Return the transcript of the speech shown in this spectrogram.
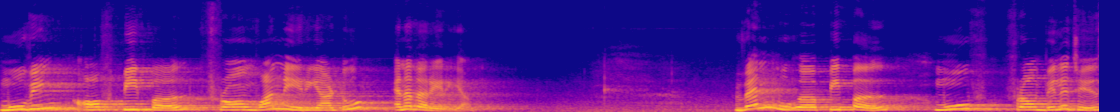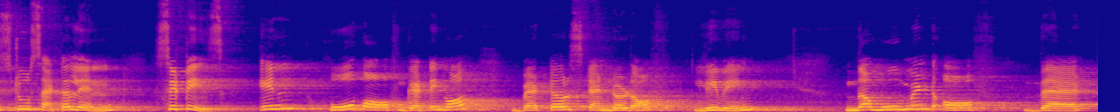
moving of people from one area to another area. When uh, people move from villages to settle in cities in hope of getting a better standard of living, the movement of that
